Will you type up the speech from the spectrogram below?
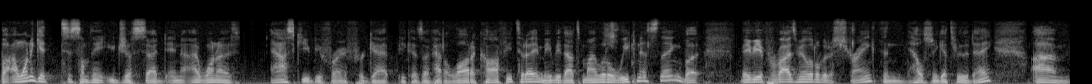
but I want to get to something that you just said, and I want to ask you before I forget because I've had a lot of coffee today. Maybe that's my little weakness thing, but maybe it provides me a little bit of strength and helps me get through the day. Um,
